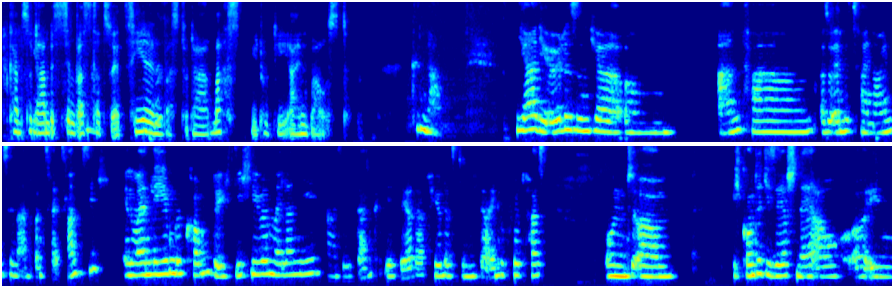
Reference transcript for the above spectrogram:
Kannst du da ein bisschen was dazu erzählen, was du da machst, wie du die einbaust? Genau. Ja, die Öle sind ja ähm, Anfang, also Ende 2019, Anfang 2020 in mein Leben gekommen durch dich, liebe Melanie. Also ich danke dir sehr dafür, dass du mich da eingeführt hast. Und ähm, ich konnte die sehr schnell auch äh, in,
